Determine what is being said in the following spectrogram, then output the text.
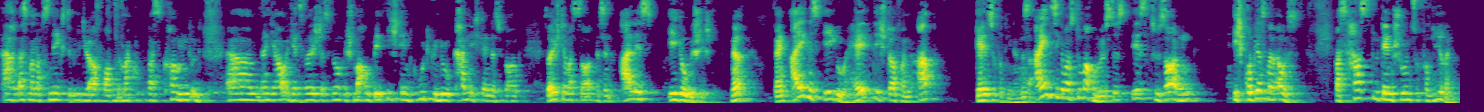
Ach, lass mal noch das nächste Video abwarten und mal gucken, was kommt. Und ähm, na ja, und jetzt will ich das wirklich machen. Bin ich denn gut genug? Kann ich denn das überhaupt? Soll ich dir was sagen? Das sind alles Ego-Geschichten. Ne? Dein eigenes Ego hält dich davon ab, Geld zu verdienen. Das Einzige, was du machen müsstest, ist zu sagen, Ich probier's mal aus. Was hast du denn schon zu verlieren?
